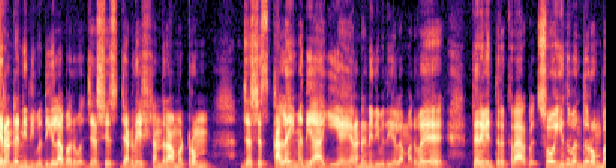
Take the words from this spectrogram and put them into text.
இரண்டு நீதிபதிகள் அமர்வு ஜஸ்டிஸ் ஜெகதீஷ் சந்திரா மற்றும் ஜஸ்டிஸ் கலைமதி ஆகிய இரண்டு நீதிபதிகள் அமர்வு தெரிவித்திருக்கிறார்கள். ஸோ இது வந்து ரொம்ப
